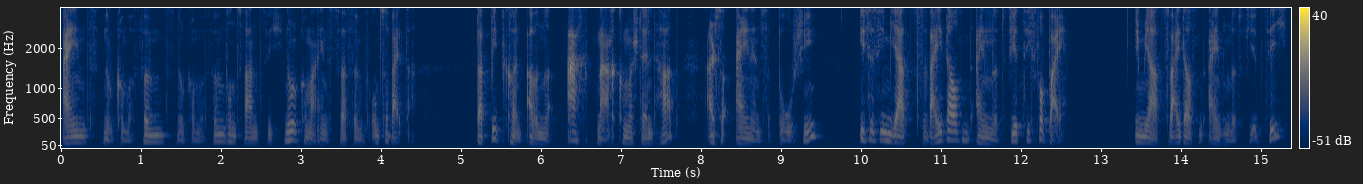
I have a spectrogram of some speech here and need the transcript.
1, 0,5, 0,25, 0,125 und so weiter. Da Bitcoin aber nur 8 Nachkommastellen hat, also einen Satoshi, ist es im Jahr 2140 vorbei. Im Jahr 2140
